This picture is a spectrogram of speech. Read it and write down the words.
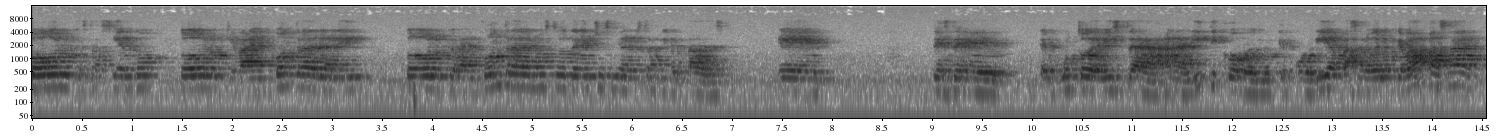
todo lo que está haciendo, todo lo que va en contra de la ley, todo lo que va en contra de nuestros derechos y de nuestras libertades. Eh, desde el punto de vista analítico de lo que podría pasar o de lo que va a pasar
